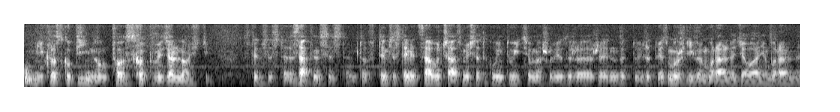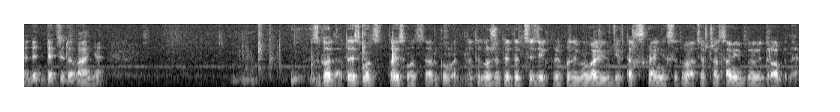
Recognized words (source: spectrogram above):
mikroskopijną cząstkę odpowiedzialności w tym system, za ten system. To w tym systemie cały czas myślę taką intuicją naszą jest, że, że, tu, że tu jest możliwe moralne działanie, moralne de decydowanie. Zgoda, to jest, moc, to jest mocny argument, dlatego że te decyzje, które podejmowali ludzie w tak skrajnych sytuacjach, czasami były drobne,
